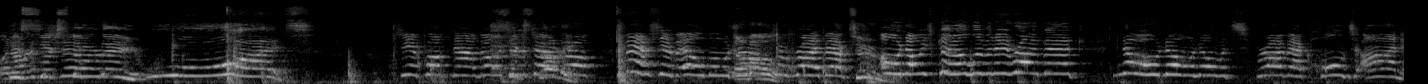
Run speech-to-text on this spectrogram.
Oh, no, He's 630. What? CM Punk now going to the 630. top rope. Massive elbow drop Elbow. to Ryback. Two. Oh no, he's gonna eliminate Ryback. No, no, no, it's Ryback holds on.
